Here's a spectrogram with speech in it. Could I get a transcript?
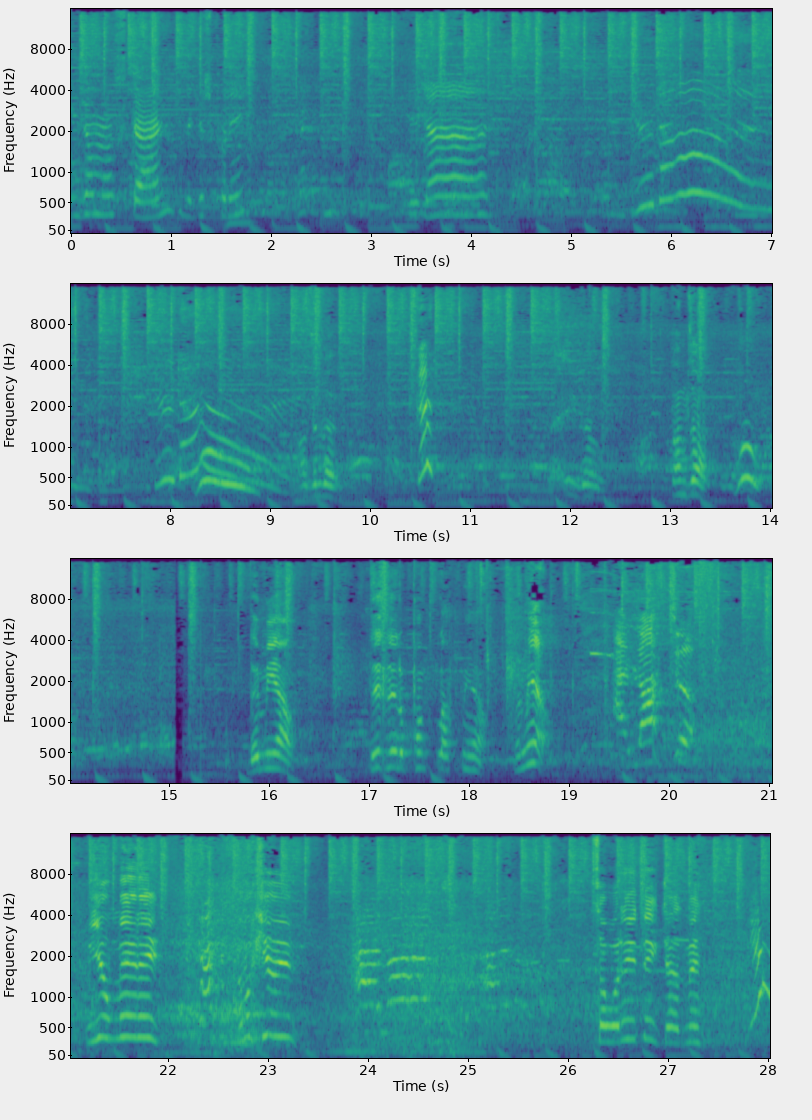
He's almost done. They're just putting. You're done. You're done. You're done. Woo! How's it look? Good. There you go. Thumbs up. Woo! Let me out. This little punk locked me out. Let me out. I locked you. You, Minnie! I'm gonna kill you. I lost. So, what do you think, Jasmine? Yeah,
